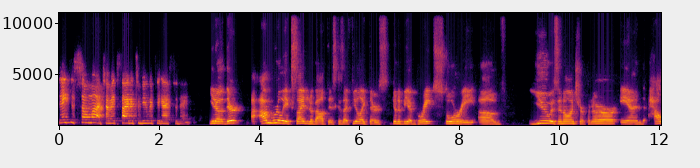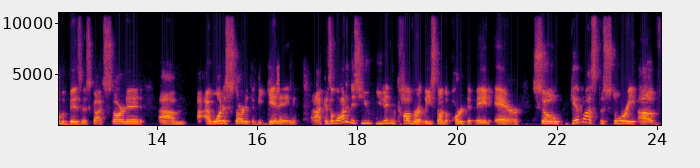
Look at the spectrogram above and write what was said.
Thank you so much. I'm excited to be with you guys today. You know, there I'm really excited about this because I feel like there's going to be a great story of you as an entrepreneur and how the business got started. Um, I, want to start at the beginning because uh, a lot of this you you didn't cover at least on the part that made air. So give us the story of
